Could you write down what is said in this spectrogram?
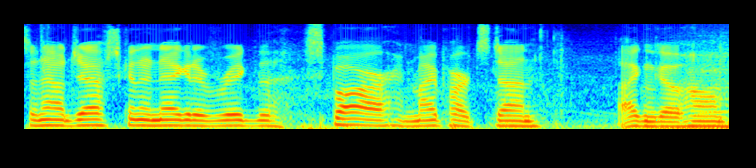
So now Jeff's gonna negative rig the spar and my part's done. I can go home.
